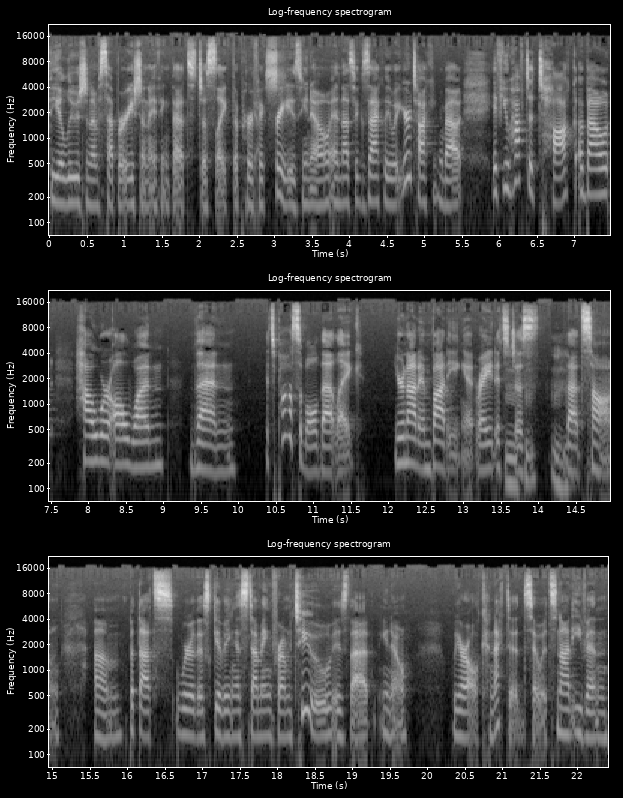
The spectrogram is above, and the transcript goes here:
the illusion of separation. I think that's just like the perfect Yes. phrase, you know? And that's exactly what you're talking about. If you have to talk about how we're all one, then it's possible that like you're not embodying it, right? It's mm-hmm. just mm-hmm. that song. Um, but that's where this giving is stemming from too, is that, you know, we are all connected. So it's not even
